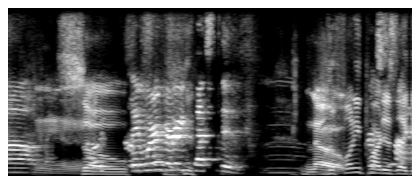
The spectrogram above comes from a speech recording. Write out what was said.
Um. So they weren't very festive. No. the funny part is like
